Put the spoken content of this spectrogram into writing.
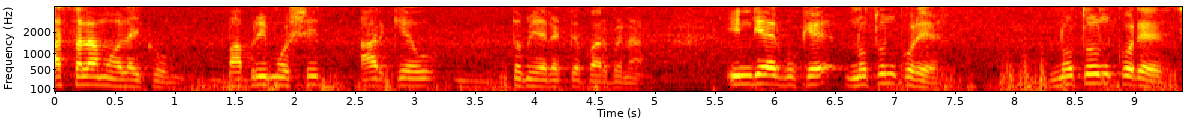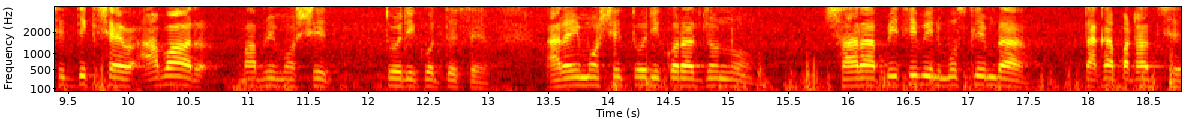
আসসালামু আলাইকুম। বাবরি মসজিদ আর কেউ দমিয়ে রাখতে পারবে না। ইন্ডিয়ার বুকে নতুন করে নতুন করে সিদ্দিক সাহেব আবার বাবরি মসজিদ তৈরি করতেছে। আর এই মসজিদ তৈরি করার জন্য সারা পৃথিবীর মুসলিমরা টাকা পাঠাচ্ছে।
